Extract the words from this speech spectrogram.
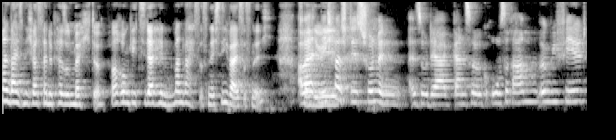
man weiß nicht, was deine Person möchte. Warum geht sie dahin? Man weiß es nicht. Sie weiß es nicht. Das Aber ich verstehe es schon, wenn also der ganze große Rahmen irgendwie fehlt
